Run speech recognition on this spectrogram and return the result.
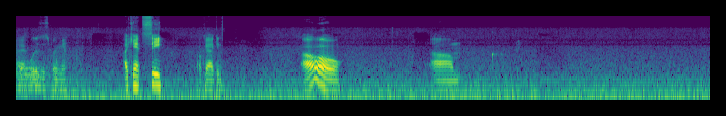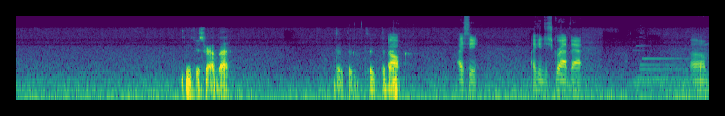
Alright, what does this bring me? I can't see. Okay, I can. Oh. Um. You just grab that. The the the, the Oh. I see. I can just grab that. Um.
